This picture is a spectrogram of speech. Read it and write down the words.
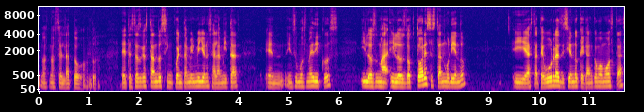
no, no es el dato duro, eh, te estás gastando 50 mil millones a la mitad en insumos médicos y los, y los doctores están muriendo y hasta te burlas diciendo que caen como moscas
